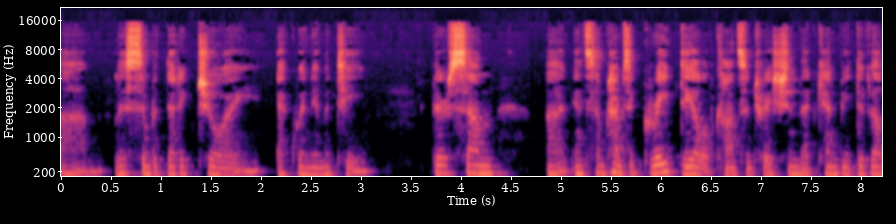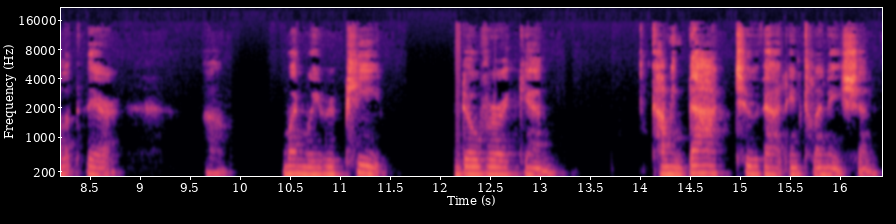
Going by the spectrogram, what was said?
um, sympathetic joy, equanimity. There's some, uh, and sometimes a great deal of concentration that can be developed there um, when we repeat and over again, coming back to that inclination.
